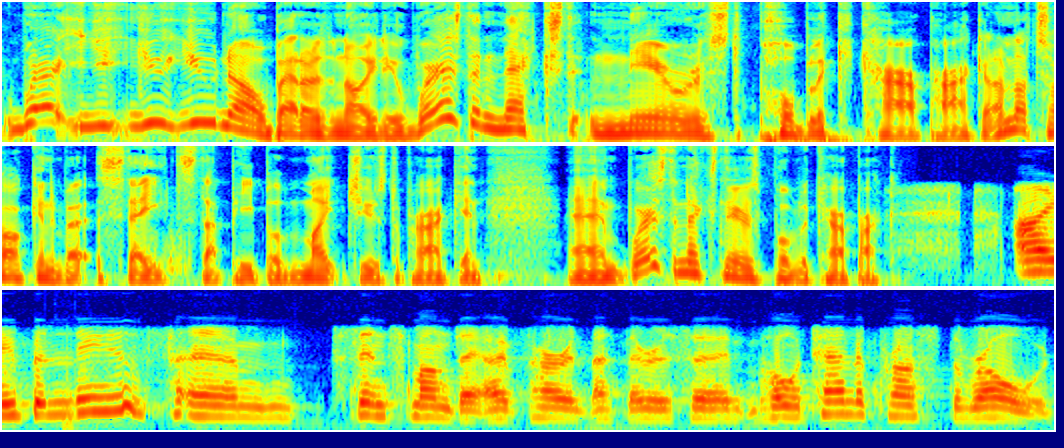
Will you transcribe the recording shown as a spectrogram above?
Where you, you you know better than I do. Where's the next nearest public car park? And I'm not talking about estates that people might choose to park in. Um, where's the next nearest public car park? I believe um, since Monday I've heard that there is a hotel across the road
